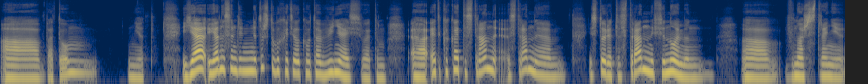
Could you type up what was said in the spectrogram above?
А потом нет. Я, я на самом деле не то, чтобы хотела кого-то обвинять в этом. А, это какая-то странная, странная история, это странный феномен а, в нашей стране.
